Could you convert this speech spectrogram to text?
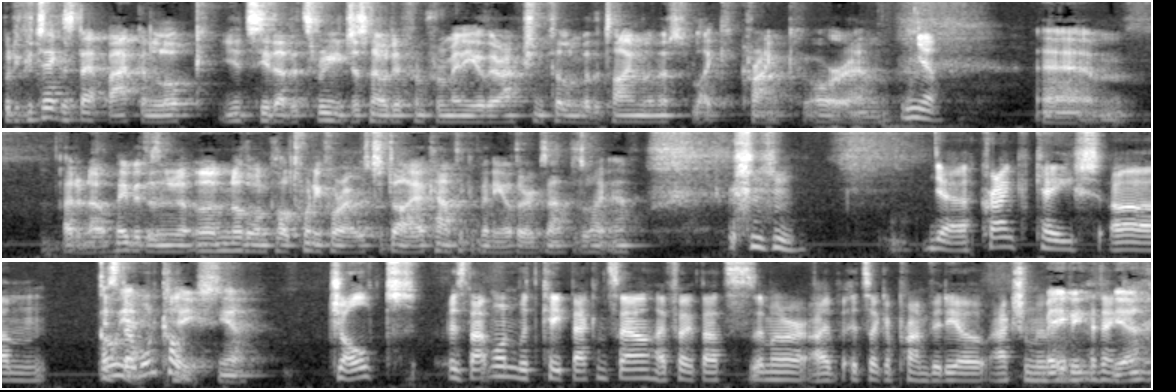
But if you take a step back and look, you'd see that it's really just no different from any other action film with a time limit, like Crank or um, yeah. um, I don't know. Maybe there's another one called Twenty Four Hours to Die. I can't think of any other examples right now. Yeah, Crank Kate. Um, is oh, there yeah, one called Kate, yeah. Jolt? Is that one with Kate Beckinsale? I feel like that's similar. I, it's like a Prime Video action movie. Maybe, I think. yeah.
